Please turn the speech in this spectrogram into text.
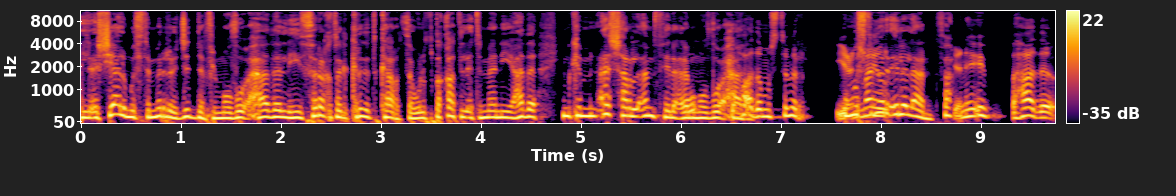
الأشياء المستمرة جدا في الموضوع هذا اللي هي سرقة ال credit cards أو البطاقات الائتمانية. هذا يمكن من أشهر الأمثلة على الموضوع هذا. وهذا مستمر. يعني مستمر ي- إلى الآن صح. يعني إيه هذا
